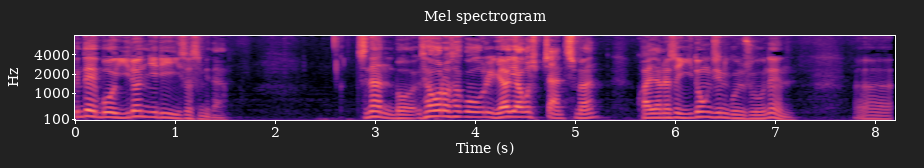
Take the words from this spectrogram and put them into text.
근데 뭐 이런 일이 있었습니다. 지난 뭐 세월호 사고를 이야기하고 싶지 않지만 관련해서 이동진 군수는 어,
